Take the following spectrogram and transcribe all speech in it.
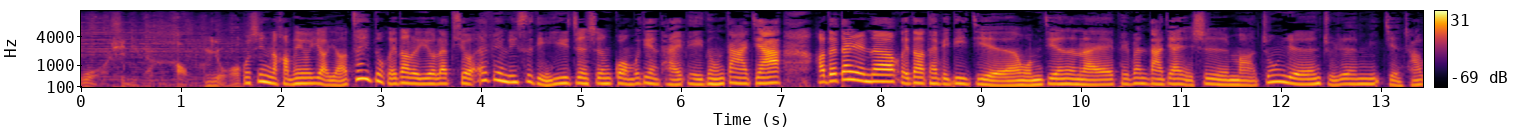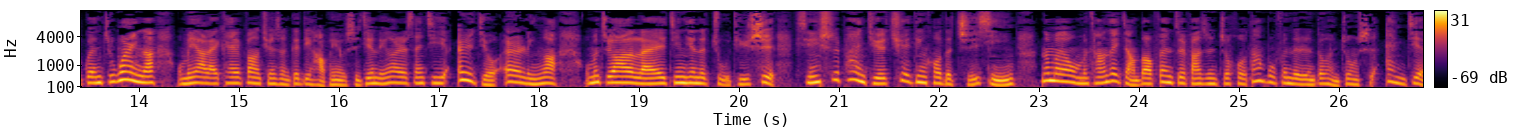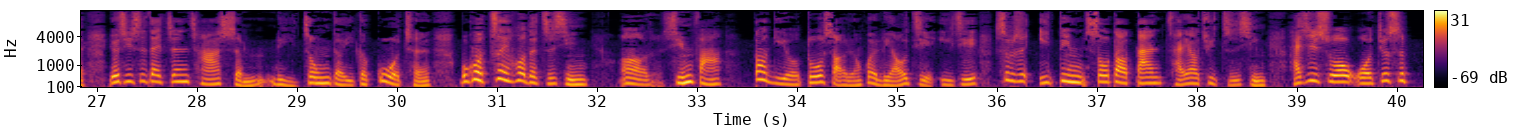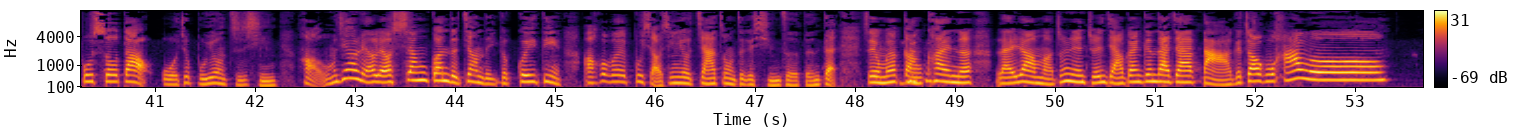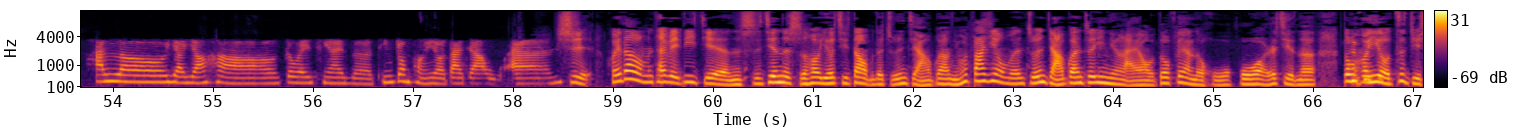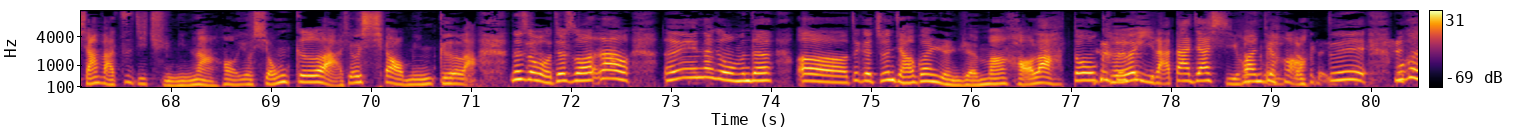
我是你的好朋友哦。我是你的好朋友瑶瑶，再度回到了 You Live Show FM 零四点一正声广播电台，陪同大家。好的，当然呢，回到台北地检，我们今天来陪伴大家也是马中仁主任检察官之外呢，我们要来开放全省各地好朋友时间零二三七二九二零啊。我们主要来今天的主题是刑事判决确定后的执行。那么我们常在讲到犯罪发生之后，大部分的人都很重视案件，尤其是在侦查审理中的一个过程。不过最后的执行，呃，刑罚到底有多少人会了解，以及是不是一定收到单才要去执行，还是说我就是不收到我就不用执行？好，我们就要聊聊相关的这样的一个规定啊，会不会不小心又加重这个刑责等等？所以我们要赶快呢，来让马中仁主任检察官跟大家打个招呼，哈喽。Hello，瑶瑶好，各位亲爱的听众朋友，大家午安。是回到我们台北地检时间的时候，尤其到我们的主任检察官，你会发现我们主任检察官这一年来哦，都非常的活泼，而且呢，都很有自己想法，自己取名啦，哈，有熊哥啊，有小明哥啦。那时候我就说，那哎，那个我们的呃，这个主任检察官忍人吗？好啦，都可以啦，大家喜欢就好。对，不过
